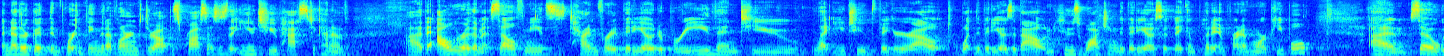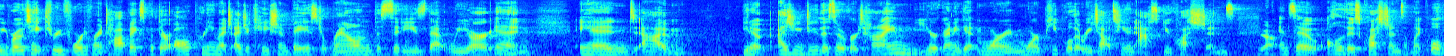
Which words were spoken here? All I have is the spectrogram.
another good important thing that I've learned throughout this process is that YouTube has to kind of uh, the algorithm itself needs time for a video to breathe and to let YouTube figure out what the video is about and who's watching the video so that they can put it in front of more people. Um, so we rotate through four different topics, but they're all pretty much education based around the cities that we are in. And um, you know, as you do this over time, you're going to get more and more people that reach out to you and ask you questions. Yeah. And so all of those questions, I'm like, oh,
